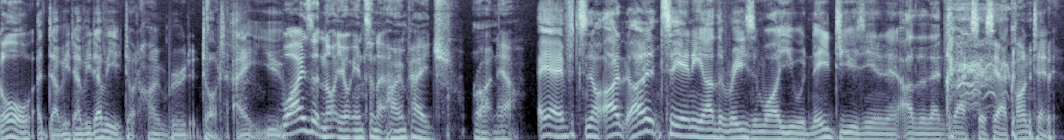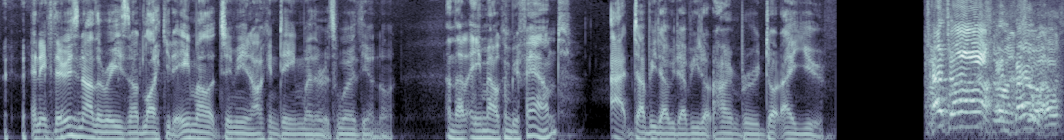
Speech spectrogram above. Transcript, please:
All at www.homebrewed.au. Why is it not your internet homepage right now? Yeah, if it's not, I, I don't see any other reason why you would need to use the internet other than to access our content. And if there is another reason, I'd like you to email it to me and I can deem whether it's worthy or not. And that email can be found At www.homebrewed.au. Ta-ta and farewell.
